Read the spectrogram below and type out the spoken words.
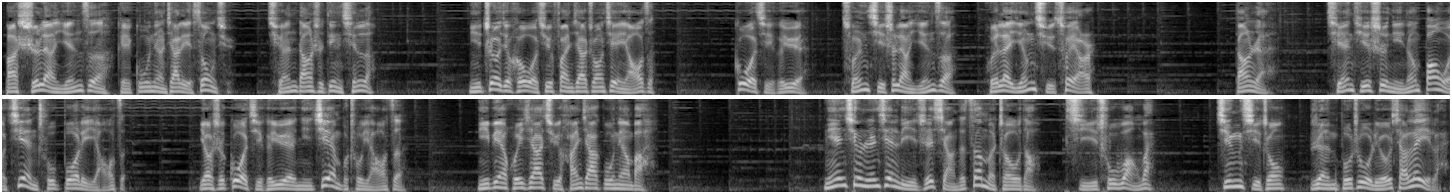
把十两银子给姑娘家里送去。”全当是定亲了，你这就和我去范家庄建窑子，过几个月存几十两银子回来迎娶翠儿。当然，前提是你能帮我建出玻璃窑子。要是过几个月你建不出窑子，你便回家娶韩家姑娘吧。年轻人见李直想的这么周到，喜出望外，惊喜中忍不住流下泪来。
